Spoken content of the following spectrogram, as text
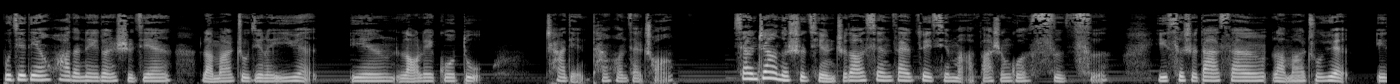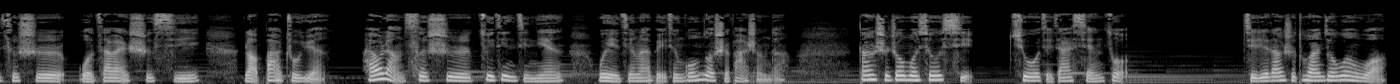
不接电话的那段时间，老妈住进了医院，因劳累过度。差点瘫痪在床，像这样的事情，直到现在最起码发生过四次。一次是大三老妈住院，一次是我在外实习，老爸住院，还有两次是最近几年我已经来北京工作时发生的。当时周末休息，去我姐家闲坐，姐姐当时突然就问我：“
